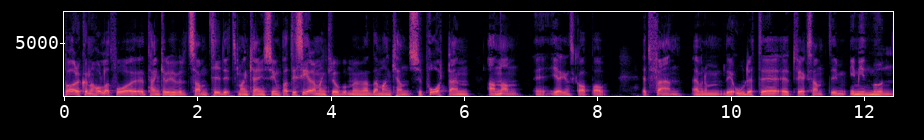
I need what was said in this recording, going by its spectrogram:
bör kunna hålla två eh, tankar i huvudet samtidigt. Man kan ju sympatisera med en klubb, men där man kan supporta en annan egenskap av ett fan, även om det ordet är, tveksamt i, i min mun.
